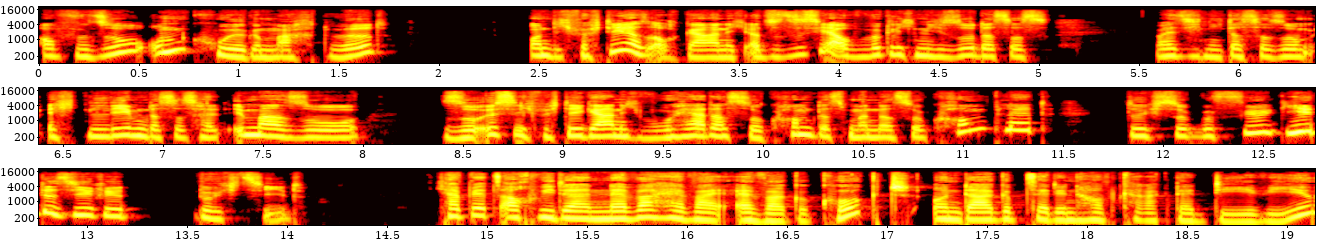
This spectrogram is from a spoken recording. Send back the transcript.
auf so uncool gemacht wird. Und ich verstehe das auch gar nicht. Also es ist ja auch wirklich nicht so, dass das, weiß ich nicht, dass das so im echten Leben, dass das halt immer so, so ist. Ich verstehe gar nicht, woher das so kommt, dass man das so komplett durch so gefühlt jede Serie durchzieht. Ich habe jetzt auch wieder Never Have I Ever geguckt und da gibt's ja den Hauptcharakter Devi.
